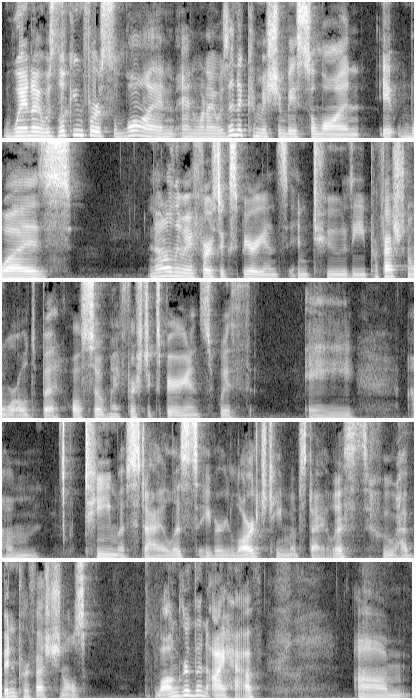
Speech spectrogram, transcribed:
when I was looking for a salon and when I was in a commission based salon, it was not only my first experience into the professional world, but also my first experience with a um, team of stylists, a very large team of stylists who have been professionals longer than I have. Um,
